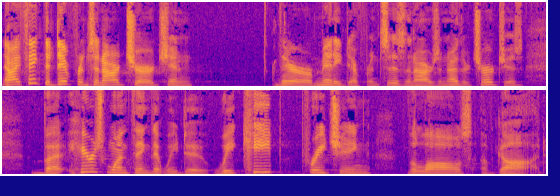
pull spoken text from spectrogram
Now, I think the difference in our church, and there are many differences in ours and other churches, but here's one thing that we do we keep preaching the laws of God.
